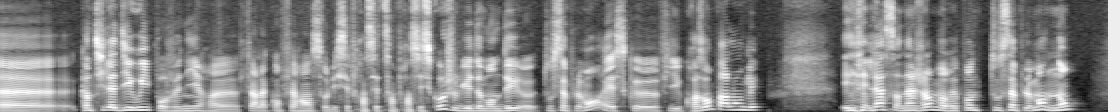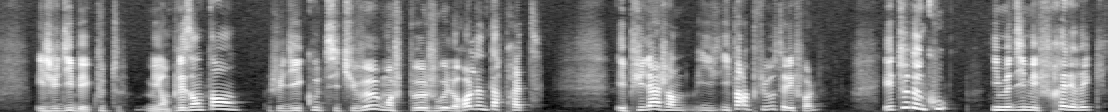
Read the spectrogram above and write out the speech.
euh, quand il a dit oui pour venir euh, faire la conférence au lycée français de San Francisco, je lui ai demandé tout simplement est-ce que Philippe Croison parle anglais? Et là, son agent me répond tout simplement non. Et je lui dis bah, écoute, mais en plaisantant, je lui dis écoute, si tu veux, moi je peux jouer le rôle d'interprète. Et puis là, il, il parle plus au téléphone. Et tout d'un coup, il me dit, mais Frédéric,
